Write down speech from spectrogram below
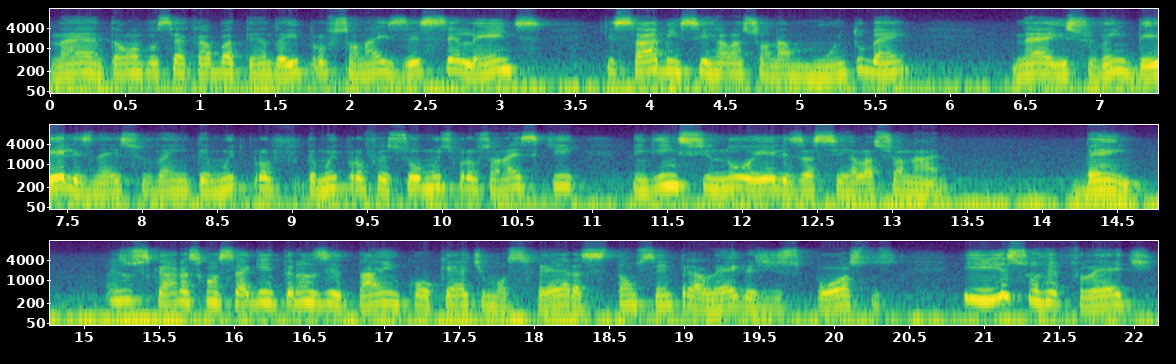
Né? Então você acaba tendo aí profissionais excelentes que sabem se relacionar muito bem. Né? Isso vem deles, né? Isso vem tem muito prof, tem muito professor, muitos profissionais que ninguém ensinou eles a se relacionarem bem. Mas os caras conseguem transitar em qualquer atmosfera, estão sempre alegres, dispostos, e isso reflete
